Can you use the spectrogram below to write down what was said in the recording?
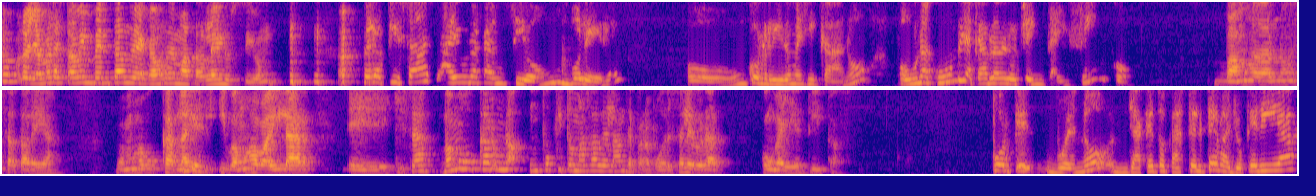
no, pero ya me la estaba inventando y acabas de matar la ilusión. pero quizás hay una canción, un bolero, o un corrido mexicano, o una cumbia que habla del 85. Vamos a darnos esa tarea. Vamos a buscarla y, vamos a bailar. Eh, quizás vamos a buscar una un poquito más adelante para poder celebrar con galletitas. Porque, bueno, ya que tocaste el tema, yo quería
